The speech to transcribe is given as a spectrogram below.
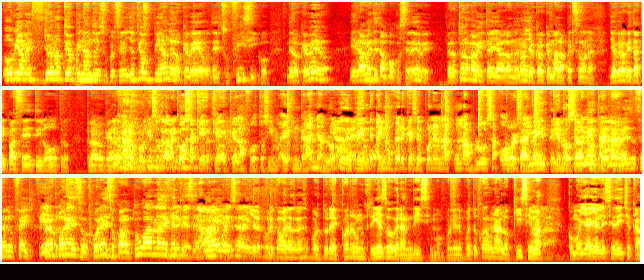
obviamente yo no estoy opinando de su personalidad yo estoy opinando de lo que veo de su físico de lo que veo y realmente tampoco se debe. Pero tú no me has visto ella hablando no yo creo que es mala persona. Yo creo que esta tipa hace esto y lo otro. Claro que no. Claro, porque eso es otra viste a cosa que, que, que las fotos eh, engañan, loco, Ya, depende. eso, Hay mujeres que se ponen una, una blusa oversize totalmente que no se le totalmente. nota en las redes sociales un fake. Filtros. pero por eso por eso cuando tú hablas de gente se Ah, por Instagram, y yo le he publicado varias veces por Twitter, corre un riesgo grandísimo, porque después te coge una loquísima, como ya yo les he dicho que a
